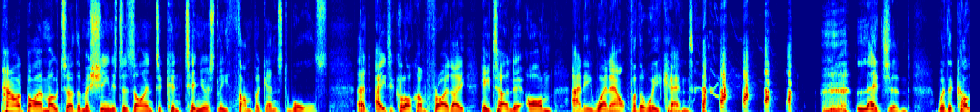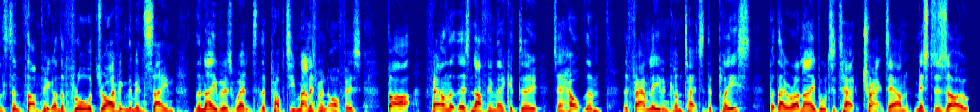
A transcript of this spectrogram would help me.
Powered by a motor, the machine is designed to continuously thump against walls. At 8 o'clock on Friday, he turned it on and he went out for the weekend. Legend. With the constant thumping on the floor driving them insane, the neighbours went to the property management office but found that there's nothing they could do to help them. The family even contacted the police, but they were unable to track down Mr. Zoe,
